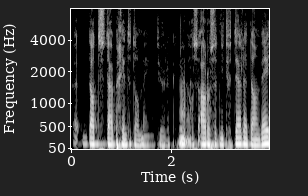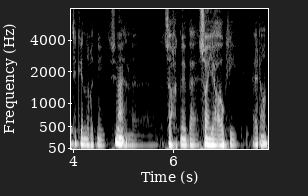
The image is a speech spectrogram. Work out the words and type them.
Eh, Dat, daar begint het al mee natuurlijk. Ja. Als ouders het niet vertellen, dan weten kinderen het niet. Nee. En, eh, dat zag ik nu bij Sonja ook. Die, hè, dan,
